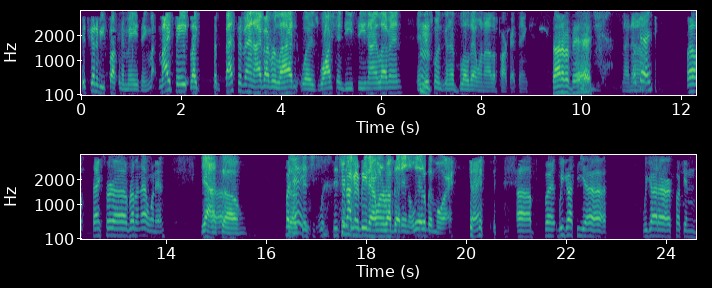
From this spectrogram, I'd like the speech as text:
it's going to be fucking amazing. My, my fate, like the best event I've ever led was Washington D.C. 9/11, and Hmm. this one's going to blow that one out of the park. I think. Son of a bitch. I know. Okay. Well, thanks for uh, rubbing that one in. Yeah. Uh, so, But so hey, since, since you're not going to be there, I want to rub that in a little bit more. Okay. Uh, but we got the uh, we got our fucking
